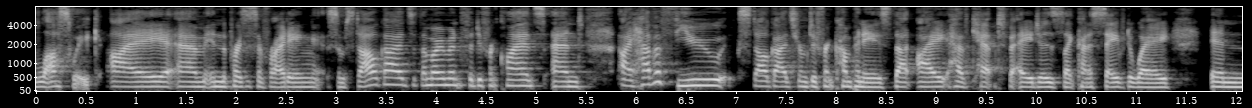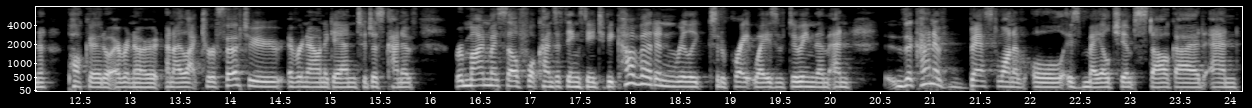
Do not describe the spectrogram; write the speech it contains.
last week, I am in the process of writing some style guides at the moment for different clients. And I have a few style guides from different companies that I have kept for ages, like kind of saved away in Pocket or Evernote. And I like to refer to every now and again to just kind of remind myself what kinds of things need to be covered and really sort of great ways of doing them. And the kind of best one of all is MailChimp's style guide. And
